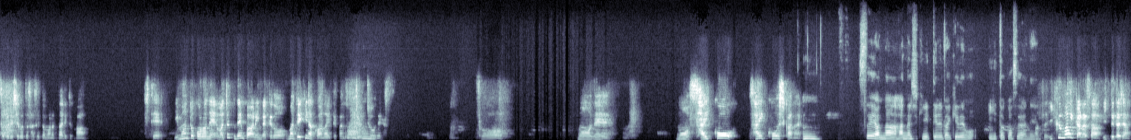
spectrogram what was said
そこで仕事させてもらったりとかして今のところね、まあ、ちょっと電波悪いんだけど、まあ、できなくはないって感じで順調です、そう。もうねもう最高最高しかない、うん。そうやな、話聞いてるだけでもいいとこそうやね。行く前からさ言ってたじゃん。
